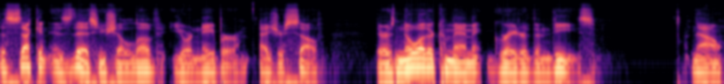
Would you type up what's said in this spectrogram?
The second is this you shall love your neighbor as yourself. There is no other commandment greater than these. Now,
